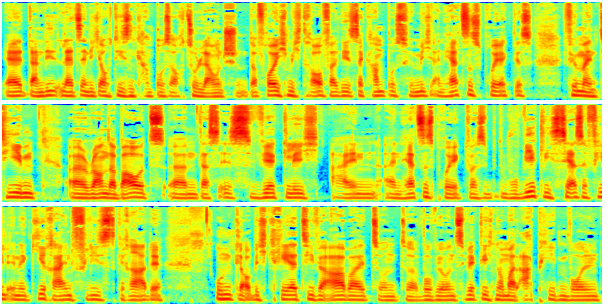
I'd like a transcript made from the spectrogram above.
äh, dann letztendlich auch diesen Campus auch zu launchen. Da freue ich mich drauf, weil dieser Campus für mich ein Herzens Herzensprojekt ist für mein Team. Äh, Roundabout, ähm, das ist wirklich ein, ein Herzensprojekt, was, wo wirklich sehr, sehr viel Energie reinfließt, gerade unglaublich kreative Arbeit und äh, wo wir uns wirklich nochmal abheben wollen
